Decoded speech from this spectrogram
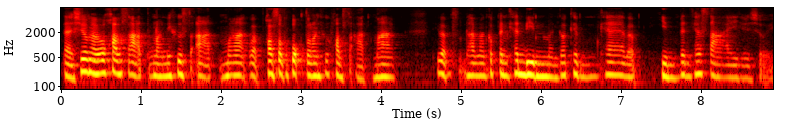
แต่เชื่อไหมว่าความสะอาดตรงนั้นนี่คือสะอาดมากแบบความสกปรกตรงนั้นคือความสะอาดมาก ที่แบบสุดท้ายมันก็เป็นแค่ดินมันก็เป็นแค่แบบหินเป็นแค่ทรายเฉย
